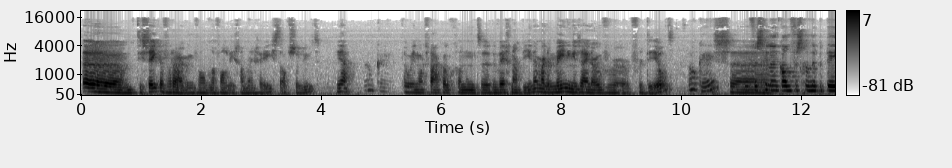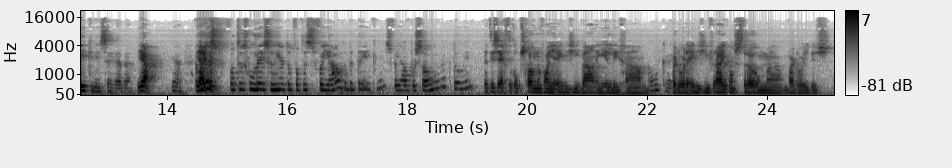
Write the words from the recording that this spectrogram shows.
Ehm, het is zeker verruiming van, van lichaam en geest, absoluut. Ja, Oké. Do-in wordt vaak ook genoemd eh, de weg naar binnen, maar de meningen zijn daarover verdeeld. Oké. Dus, eh, De verschillen kan verschillende betekenissen hebben. Ja, Ja. En Ja, wat, is, wat is, hoe resoneert het? Wat is voor jou de betekenis? Voor jou persoonlijk, Dowin? het is echt het opschonen van je energiebanen in je lichaam. Waardoor de energie vrij kan stromen. Waardoor je dus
